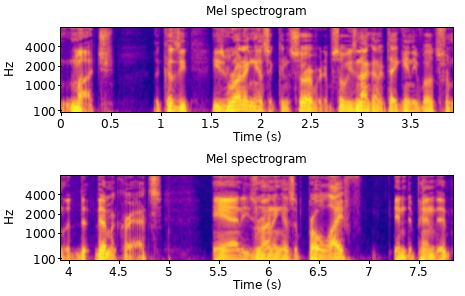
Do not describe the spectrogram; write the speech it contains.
much because he, he's running as a conservative, so he's not going to take any votes from the D- Democrats, and he's running as a pro-life independent,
